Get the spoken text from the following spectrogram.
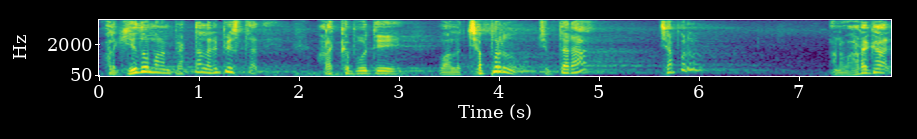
వాళ్ళకి ఏదో మనం పెట్టాలనిపిస్తుంది. అడగకపోతే వాళ్ళు చెప్పరు. చెప్తారా? చెప్పరు. మనం అడగాలి.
